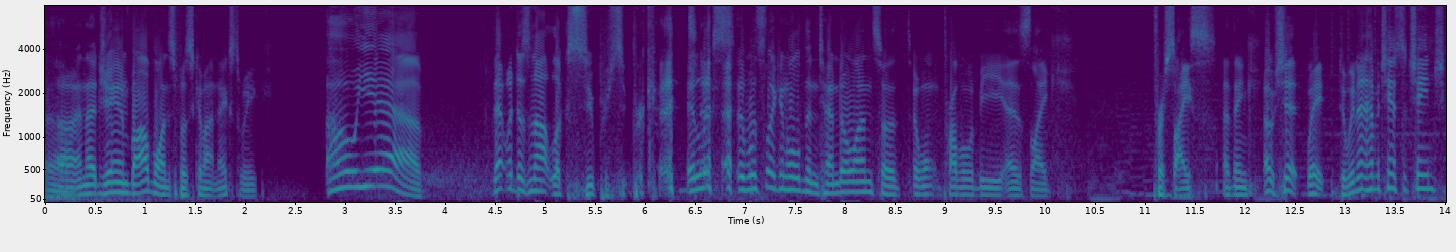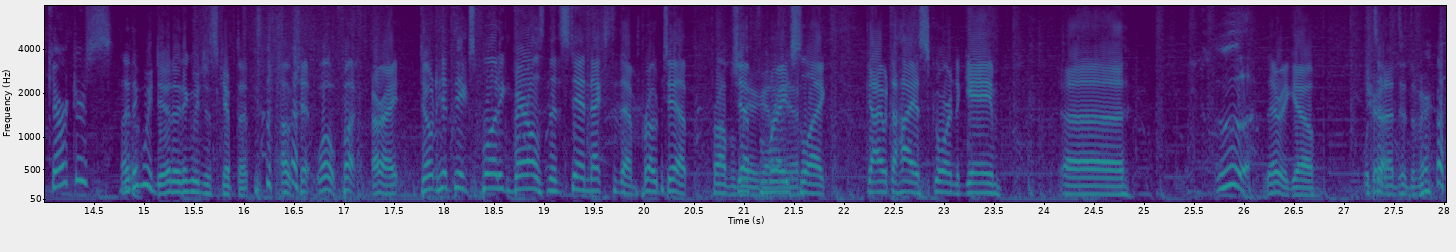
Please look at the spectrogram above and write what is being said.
Uh, and that Jay and Bob one's supposed to come out next week. Oh yeah. That one does not look super super good. It looks it looks like an old Nintendo one, so it won't probably be as like precise. I think. Oh shit. Wait, do we not have a chance to change characters? I think we did. I think we just skipped it. Oh shit! Whoa, fuck! All right, don't hit the exploding barrels and then stand next to them. Pro tip: Probably Jeff from Rage idea. Select, guy with the highest score in the game. Uh, ugh, there we go. What's Try up? to the barrel.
